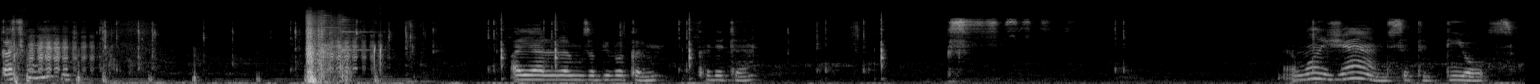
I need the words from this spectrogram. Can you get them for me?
Kaçma lan. Ayarlarımıza bir bakalım. Kalite. Homojen stüdyos.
